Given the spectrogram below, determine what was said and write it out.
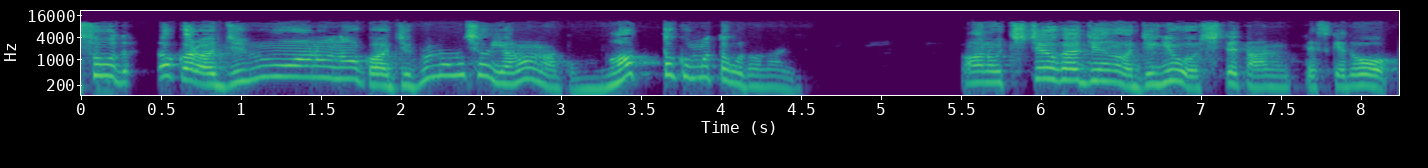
そうです。だから自分はあの、なんか自分のお店をやろうなんて全く思ったことないんです。あの、父親が授業をしてたんですけど、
